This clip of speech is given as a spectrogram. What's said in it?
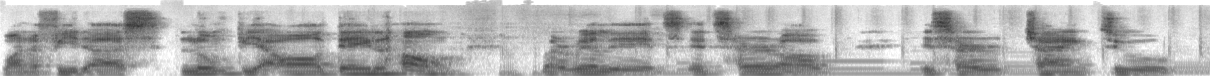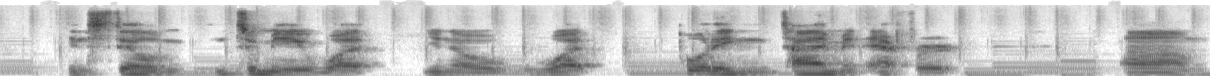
want to feed us lumpia all day long. But really it's it's her of it's her trying to instill into me what you know what putting time and effort um,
